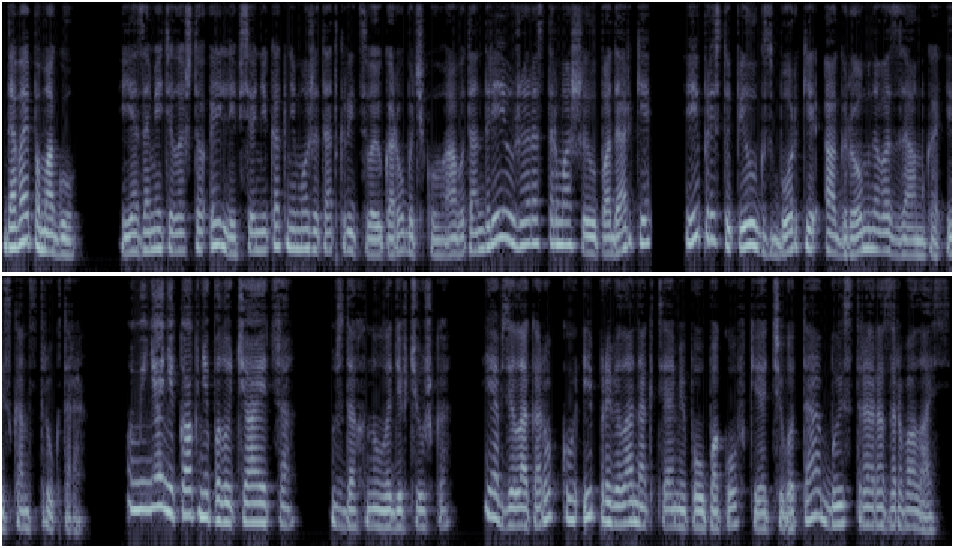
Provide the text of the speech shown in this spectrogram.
«Давай помогу». Я заметила, что Элли все никак не может открыть свою коробочку, а вот Андрей уже растормошил подарки и приступил к сборке огромного замка из конструктора. «У меня никак не получается», — вздохнула девчушка. Я взяла коробку и провела ногтями по упаковке, отчего та быстро разорвалась.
